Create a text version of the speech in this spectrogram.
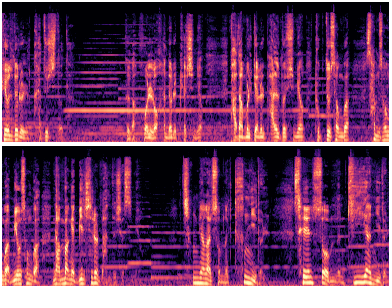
별들을 가두시도다. 그가 홀로 하늘을 펴시며 바다 물결을 밟으시며 북두성과 삼성과 묘성과 남방의 밀실을 만드셨으며 측량할 수 없는 큰 일을 셀 수 없는 기이한 일을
